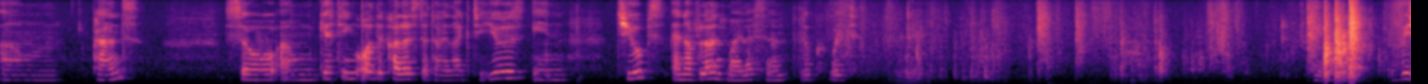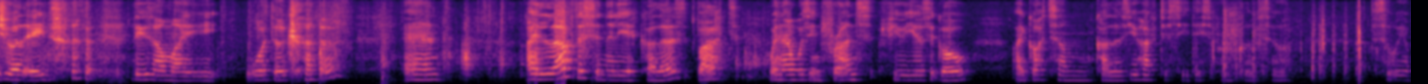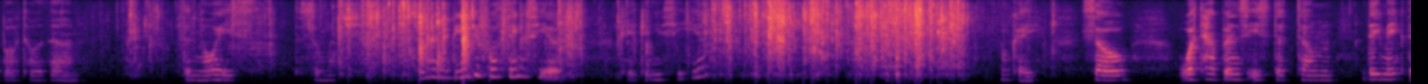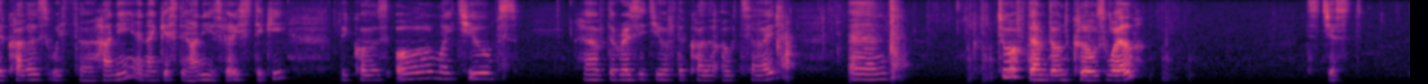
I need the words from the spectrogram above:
um, pans. So I'm getting all the colors that I like to use in tubes and I've learned my lesson. Look, wait. Okay. Visual aids. These are my watercolors and I love the Sennelier colors but when I was in France a few years ago I got some colors. You have to see this from closer. Sorry about all the the noise. There's so much, so many beautiful things here. Okay, can you see here? Okay, so what happens is that um, they make the colors with uh, honey and I guess the honey is very sticky because all my tubes have the residue of the color outside and two of them don't close well. It's just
